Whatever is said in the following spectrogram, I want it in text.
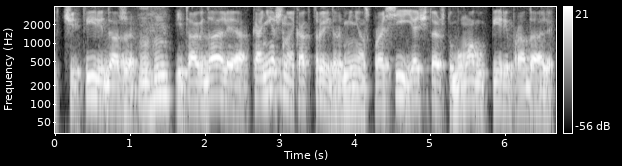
184 даже и так далее. Конечно, как трейдер меня спроси, я считаю, что бумагу перепродали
